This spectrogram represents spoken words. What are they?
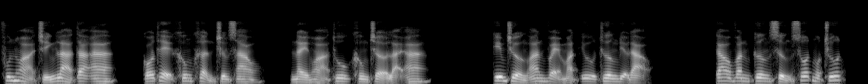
Phun hỏa chính là ta a, có thể không khẩn trương sao, này hỏa thu không trở lại a. Kim Trường An vẻ mặt yêu thương địa đạo. Cao Văn Cương sửng sốt một chút,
